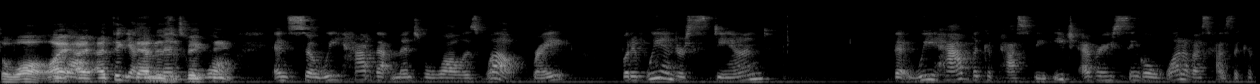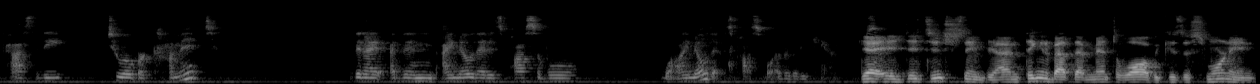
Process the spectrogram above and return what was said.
The wall. The I, wall. I I think Yeah, that the a mental big wall. thing. And so we have that mental wall as well, right? But if we understand that we have the capacity, each every single one of us has the capacity to overcome it, then I then I know that it's possible. Well, I know that it's possible. Everybody can. Yeah, it, it's interesting. I'm thinking about that mental wall because this morning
